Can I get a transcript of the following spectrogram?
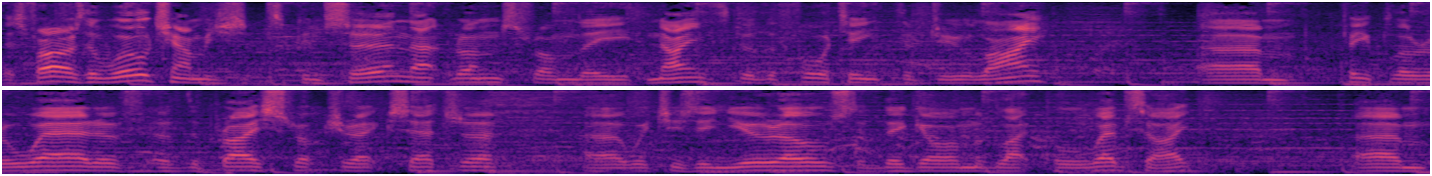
As far as the World Championships are concerned, that runs from the 9th to the 14th of July. Um, people are aware of, of the price structure, etc., uh, which is in euros, and they go on the Blackpool website. Um,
